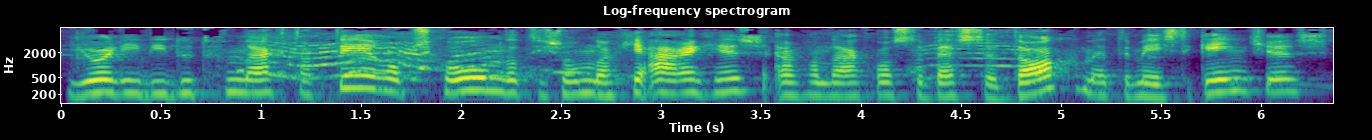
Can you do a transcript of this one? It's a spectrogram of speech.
Jordi die doet vandaag tracteren op school omdat hij zondag jarig is. En vandaag was de beste dag met de meeste kindjes.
